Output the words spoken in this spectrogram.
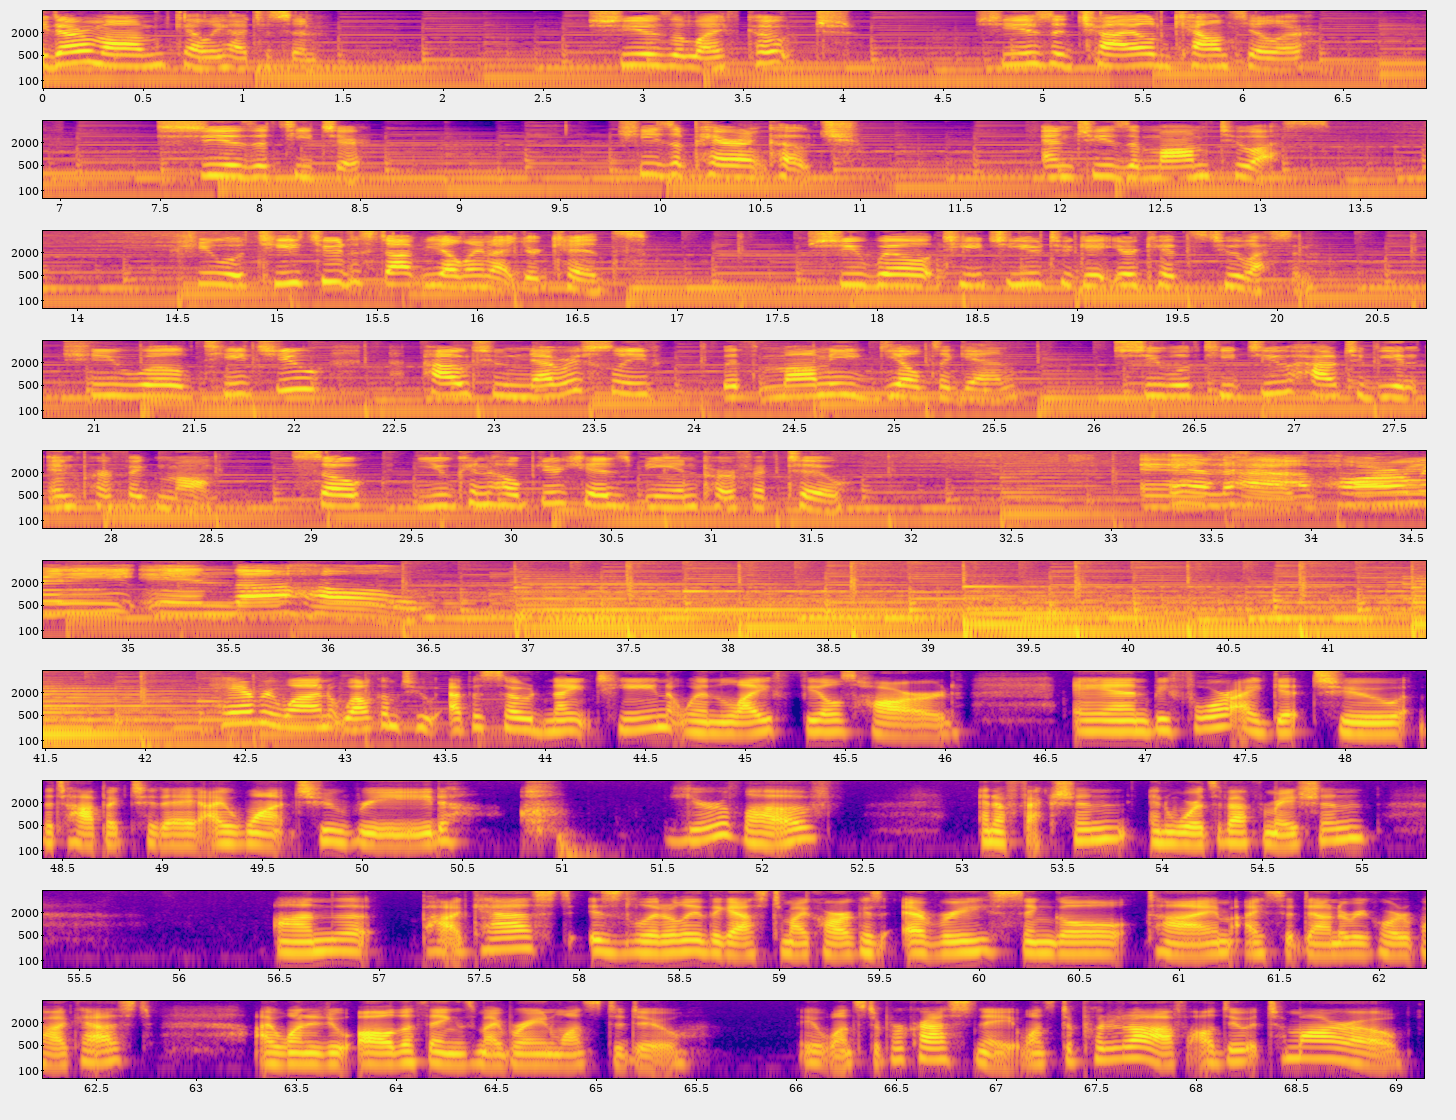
Meet our mom, Kelly Hutchison. She is a life coach. She is a child counselor. She is a teacher. She's a parent coach. And she's a mom to us. She will teach you to stop yelling at your kids. She will teach you to get your kids to listen. She will teach you how to never sleep with mommy guilt again. She will teach you how to be an imperfect mom so you can help your kids be imperfect too. And have harmony in the home. Hey everyone, welcome to episode 19 When Life Feels Hard. And before I get to the topic today, I want to read your love and affection and words of affirmation on the podcast is literally the gas to my car because every single time I sit down to record a podcast, I want to do all the things my brain wants to do. It wants to procrastinate, wants to put it off. I'll do it tomorrow.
